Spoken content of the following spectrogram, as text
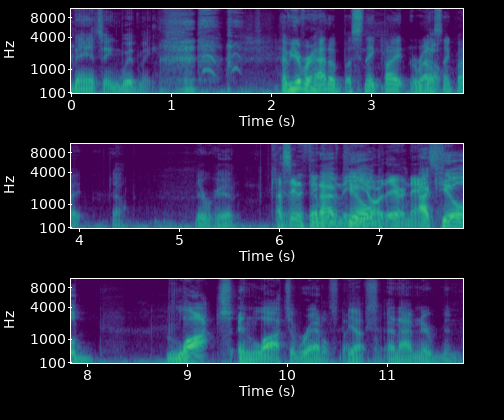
dancing with me. Have you ever had a, a snake bite, a rattlesnake bite? No, never had. I've seen a few And I've in the killed. ER. They are nasty. I nasty. killed lots and lots of rattlesnakes, Yeah. and I've never been.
